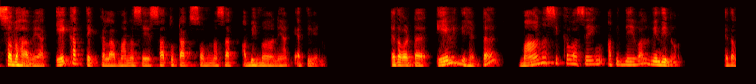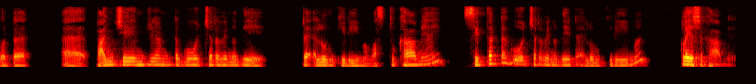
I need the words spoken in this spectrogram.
ස්වභාවයක් ඒකත් එක්කලා මනසේ සතුටක් සොම්නසක් අභිමානයක් ඇති වෙනවා. එතකොට ඒ විදිහට මානසික වශයෙන් අපි දේවල් විඳිනවා. එතකොට පංචේන්ද්‍රයන්ට ගෝචර වෙන දේට ඇලුම් කිරීම වස්තුකාමයයි සිතට ගෝචර වෙන දේට ඇලුම් කිරීම ක්ලේශකාමයයි.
